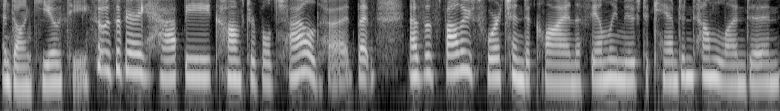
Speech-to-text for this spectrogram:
and Don Quixote. So it was a very happy, comfortable childhood. But as his father's fortune declined, the family moved to Camden Town, London,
